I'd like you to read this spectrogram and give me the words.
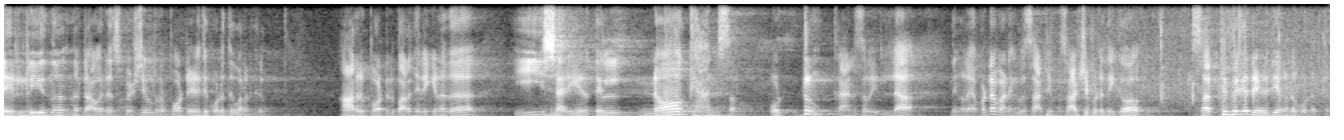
ഡൽഹിയിൽ നിന്ന് എന്നിട്ട് അവർ സ്പെഷ്യൽ റിപ്പോർട്ട് എഴുതി കൊടുത്തു ഇവർക്ക് ആ റിപ്പോർട്ടിൽ പറഞ്ഞിരിക്കുന്നത് ഈ ശരീരത്തിൽ നോ ക്യാൻസർ ഒട്ടും ക്യാൻസർ ഇല്ല. നിങ്ങൾ എവിടെ വേണമെങ്കിലും സാക്ഷി സാക്ഷ്യപ്പെടുത്തിക്കോ സർട്ടിഫിക്കറ്റ് എഴുതി അങ്ങോട്ട് കൊടുത്ത്.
